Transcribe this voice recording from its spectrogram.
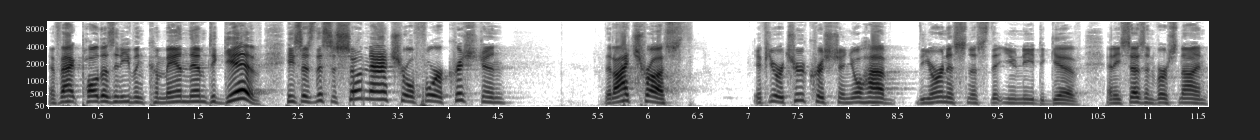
In fact, Paul doesn't even command them to give. He says this is so natural for a Christian that I trust if you're a true Christian, you'll have the earnestness that you need to give. And he says in verse 9,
